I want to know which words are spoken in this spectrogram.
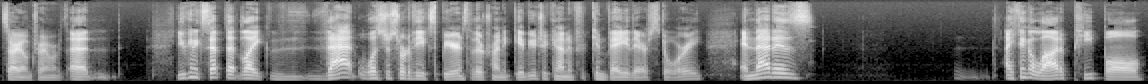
sorry, I'm trying to remember. Uh, you can accept that like that was just sort of the experience that they're trying to give you to kind of convey their story. And that is I think a lot of people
